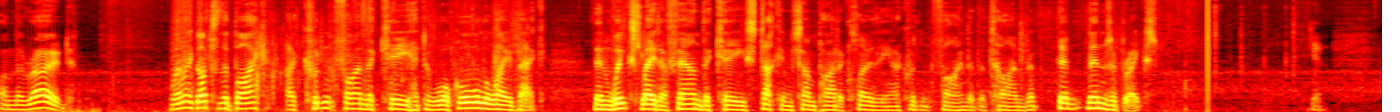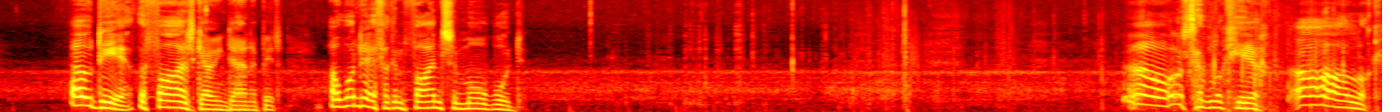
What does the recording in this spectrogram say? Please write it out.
on the road. When I got to the bike, I couldn't find the key. Had to walk all the way back. Then weeks later, found the key stuck in some part of clothing I couldn't find at the time. But then, them's the breaks. Again. Oh dear, the fire's going down a bit. I wonder if I can find some more wood. Oh, let's have a look here. Oh, look.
